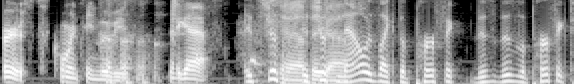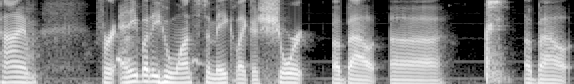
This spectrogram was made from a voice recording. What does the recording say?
First, quarantine movies. Big ass. It's just Yeah, it's just ass. now is like the perfect this this is the perfect time for anybody who wants to make like a short about uh about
